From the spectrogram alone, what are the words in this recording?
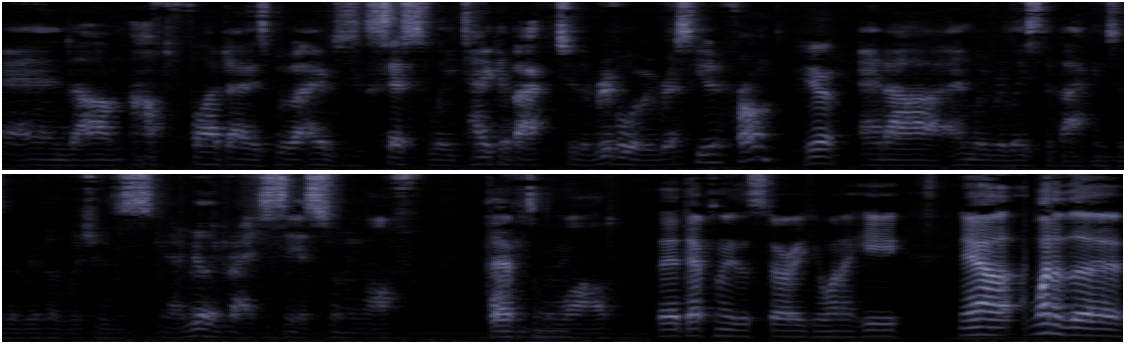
And um, after five days, we were able to successfully take her back to the river where we rescued her from, Yeah, and uh, and we released her back into the river, which was you know really great to see her swimming off back into the Definitely. wild. they're definitely the stories you want to hear. Now, one of the,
